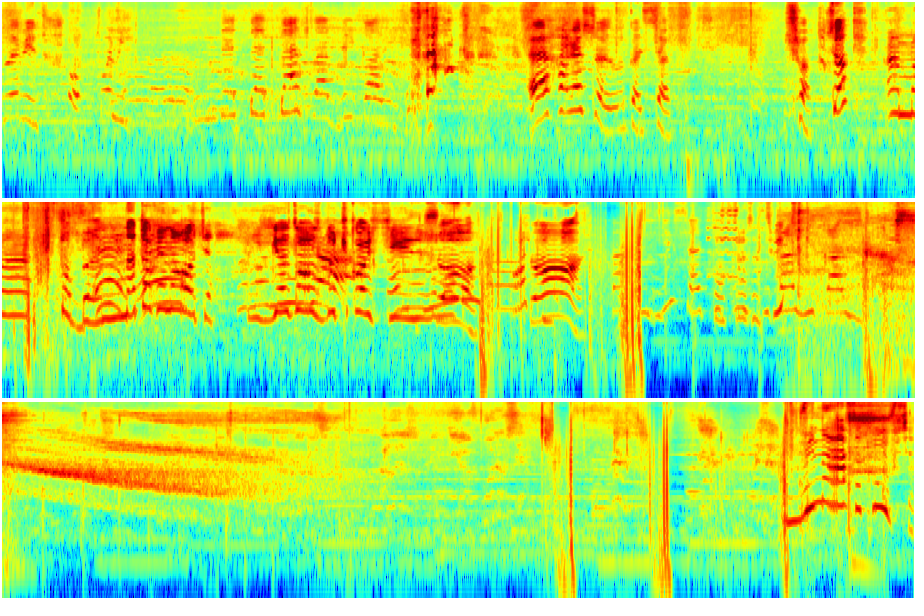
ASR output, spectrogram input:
Привіт, що? Пливіть. Е, хорошо, Лука, все. Що, все? Ем, е, стоп, е, не та. Я зараз дочекаюсь цієї. Що? Що? Так. Він розсипнувся.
